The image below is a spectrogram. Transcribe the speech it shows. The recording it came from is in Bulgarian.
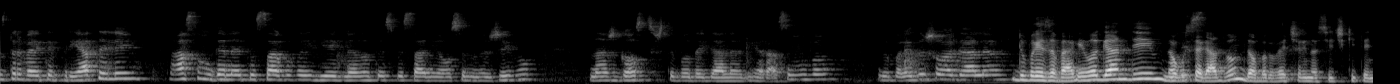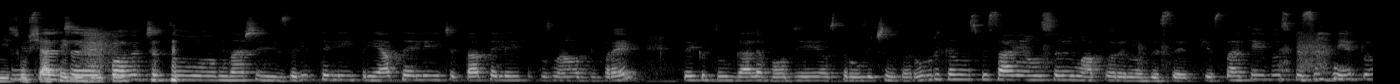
Здравейте, приятели! Аз съм Ганета Сагова и вие гледате Списание 8 на живо. Наш гост ще бъде Галя Герасимова. Добре дошла, Галя. Добре заварила, Ганди. Много Мис... се радвам. Добър вечер на всичките ни слушатели. Мисля, че повечето наши зрители, приятели, читатели те познават добре, тъй като Галя води астрологичната рубрика на Списание 8, автор е на десетки статии в списанието.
